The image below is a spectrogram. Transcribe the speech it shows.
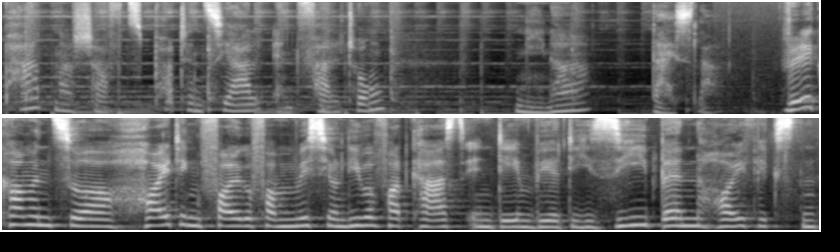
Partnerschaftspotenzialentfaltung, Nina Deißler. Willkommen zur heutigen Folge vom Mission Liebe Podcast, in dem wir die sieben häufigsten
